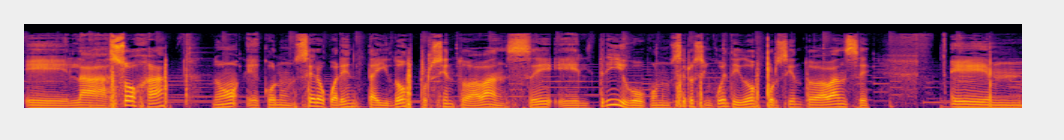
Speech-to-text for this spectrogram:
Eh, la soja ¿no? Eh, con un 0,42% de avance. El trigo con un 0,52% de avance. Em,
